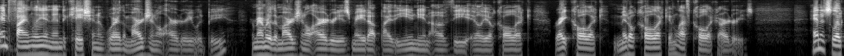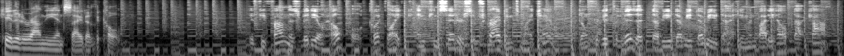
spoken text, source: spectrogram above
And finally, an indication of where the marginal artery would be. Remember, the marginal artery is made up by the union of the ileocolic, right colic, middle colic, and left colic arteries. And it's located around the inside of the colon. If you found this video helpful, click like and consider subscribing to my channel. Don't forget to visit www.humanbodyhelp.com.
